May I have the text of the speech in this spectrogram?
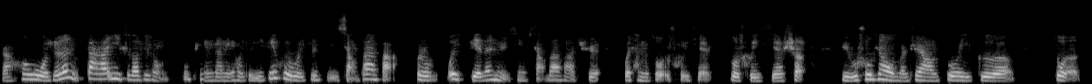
然后我觉得大家意识到这种不平等了以后，就一定会为自己想办法，或者为别的女性想办法去为她们做出一些做出一些事儿。比如说像我们这样做一个做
